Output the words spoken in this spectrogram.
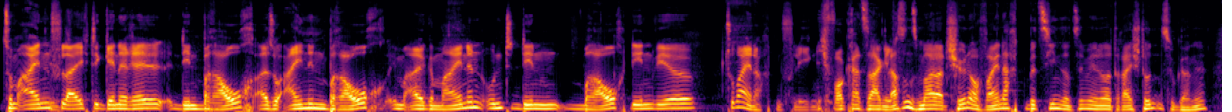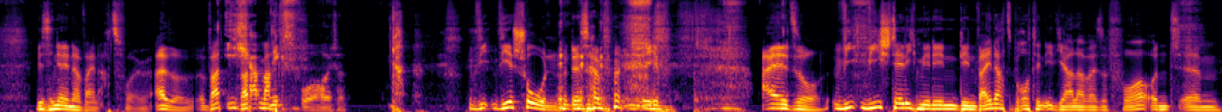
zum einen vielleicht generell den Brauch, also einen Brauch im Allgemeinen und den Brauch, den wir zu Weihnachten pflegen. Ich wollte gerade sagen, lass uns mal das schön auf Weihnachten beziehen, sonst sind wir nur drei Stunden zugange. Wir sind ja in der Weihnachtsfolge. Also, was Ich habe nichts vor heute. wir, wir schon. Und deshalb eben. Also, wie, wie stelle ich mir den, den Weihnachtsbrauch denn idealerweise vor? Und ähm,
